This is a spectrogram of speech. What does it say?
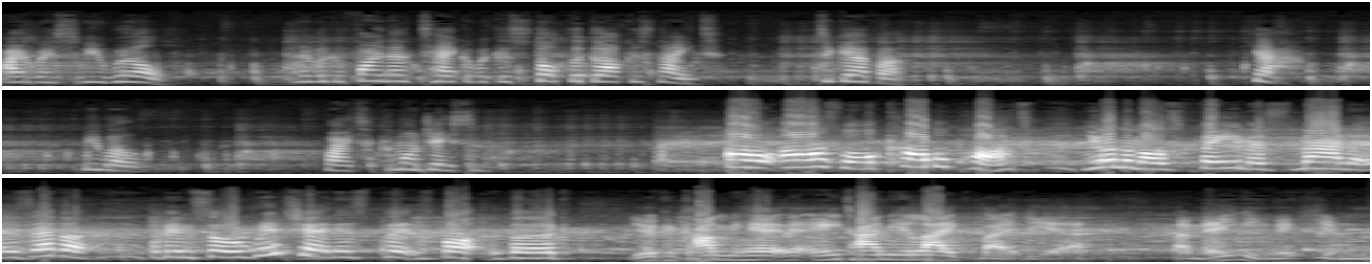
Iris, we will. And if we can find that tech and we can stop the darkest night. Together. Yeah, we will. Right, come on, Jason. Oh, Oswald Cobblepot, you're the most famous man that has ever been so rich in this Pittsburgh. You can come here anytime you like, my dear. And maybe we can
